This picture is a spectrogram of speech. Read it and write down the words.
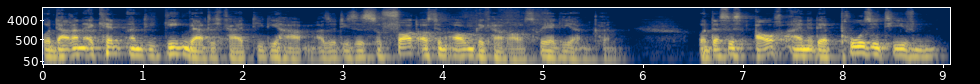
Und daran erkennt man die Gegenwärtigkeit, die die haben. Also dieses sofort aus dem Augenblick heraus reagieren können. Und das ist auch eine der positiven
